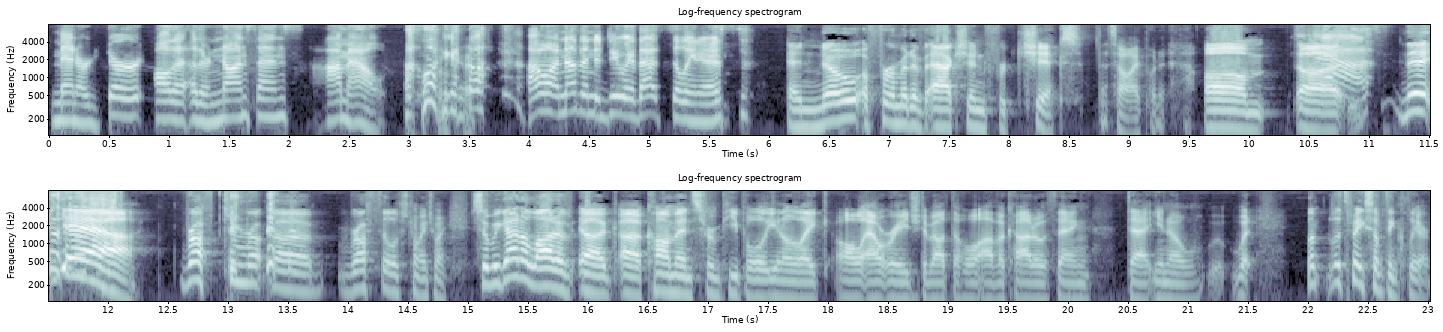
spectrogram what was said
men are dirt, all that other nonsense, I'm out. like, Okay. I want nothing to do with that silliness. and no affirmative action for chicks. That's how I put it. Um, uh, yeah. yeah. Ruff Kim, uh, Ruff Phillips 2020. So we got a lot of uh, uh, comments from people, you know, like all outraged about the whole avocado thing. That you know, what? Let, let's make something clear.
